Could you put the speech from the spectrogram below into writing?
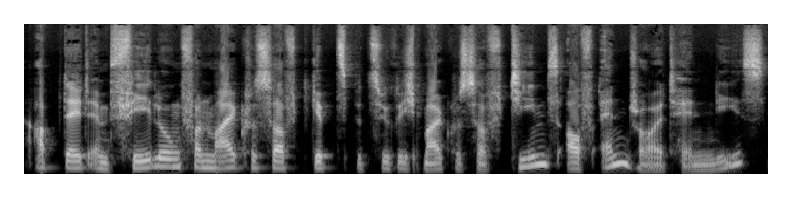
Update-Empfehlung von Microsoft gibt es bezüglich Microsoft Teams auf Android-Handys.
